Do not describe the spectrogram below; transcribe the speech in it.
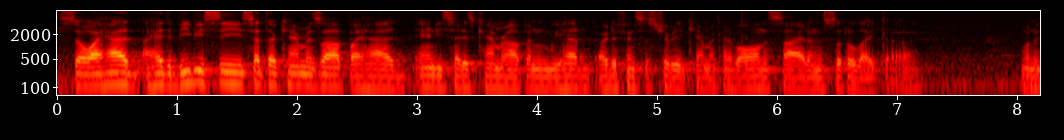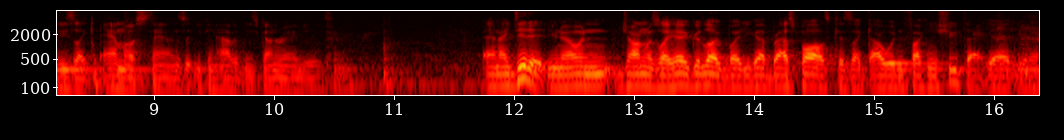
so I had, I had the BBC set their cameras up, I had Andy set his camera up, and we had our defense distributed camera kind of all on the side on this little like, uh, one of these like ammo stands that you can have at these gun ranges. And, and I did it, you know, and John was like, hey, good luck, bud, you got brass balls, because like I wouldn't fucking shoot that yet, you know.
